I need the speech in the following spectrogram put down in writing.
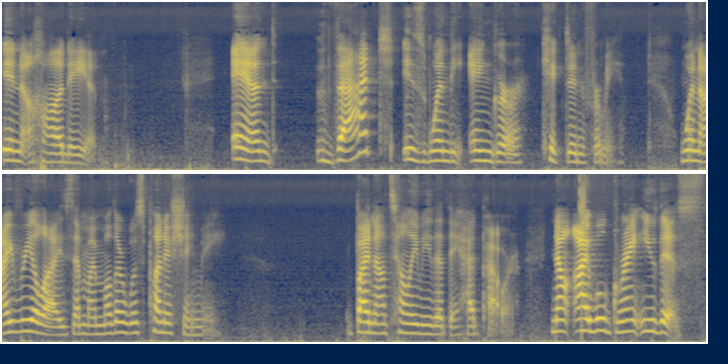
in a Holiday Inn. And that is when the anger kicked in for me. When I realized that my mother was punishing me by not telling me that they had power. Now, I will grant you this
